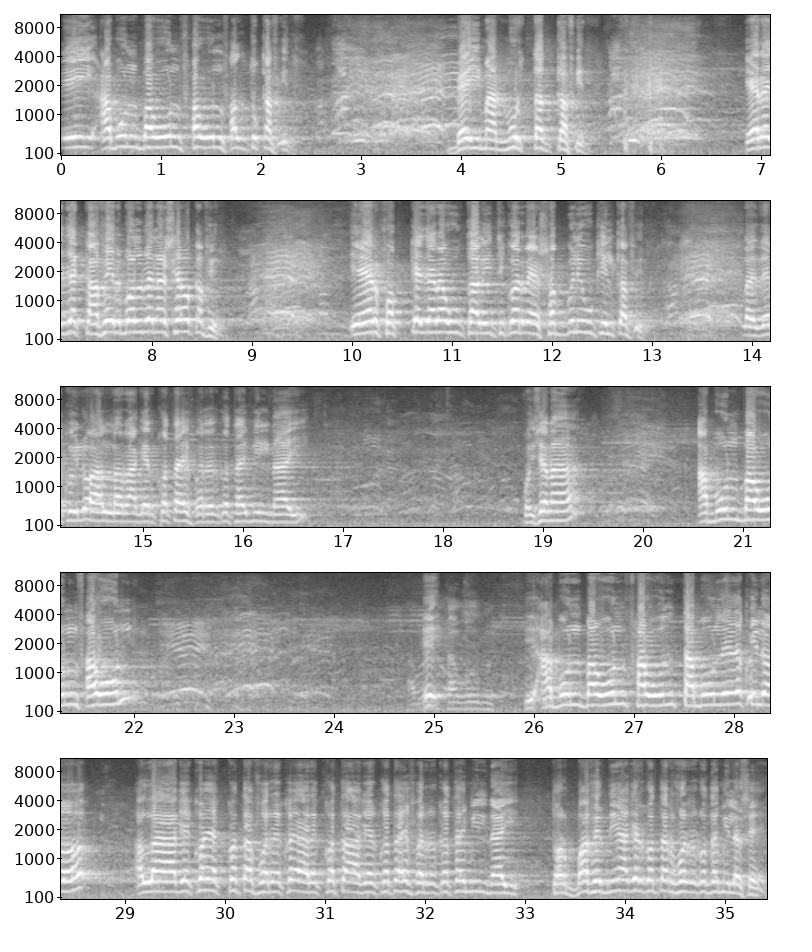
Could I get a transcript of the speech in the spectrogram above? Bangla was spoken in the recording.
এই আবুল বাউল ফাউল ফালতু কাফির। বেঈমান, মুরতাদ কাফির। এর যে কাফির বলবে না, সেও কাফির। এর পক্ষে যারা উকালিতি করবে, সবগুলি উকিল কাফির। কইল, আল্লাহর আগের কথায় ফেরের কথায় মিল নাই। কইছে না? আবুল বাউল ফাউল। আবুল বাউল ফাউল তাবুল কইল আল্লাহ আগে কয় এক কথা পরে কয় আরেক কথা, আগের কথায় পরের কথায় মিল নাই। তোর বাপের নিয়ে আগের কথার পরের কথা মিল আছে।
